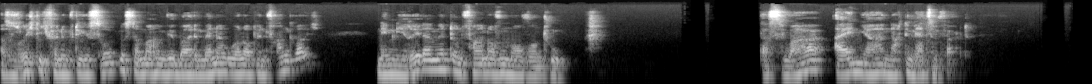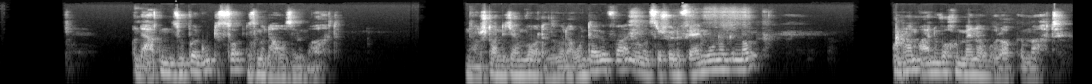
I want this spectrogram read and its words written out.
also so ein richtig vernünftiges Zeugnis, dann machen wir beide Männer Urlaub in Frankreich, nehmen die Räder mit und fahren auf den Mont Ventoux. Das war ein Jahr nach dem Herzinfarkt. Und er hat ein super gutes Zeugnis mit nach Hause gebracht. Und dann stand ich am Wort. Dann sind wir da runtergefahren, haben uns eine schöne Ferienwohnung genommen und haben eine Woche Männerurlaub gemacht.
